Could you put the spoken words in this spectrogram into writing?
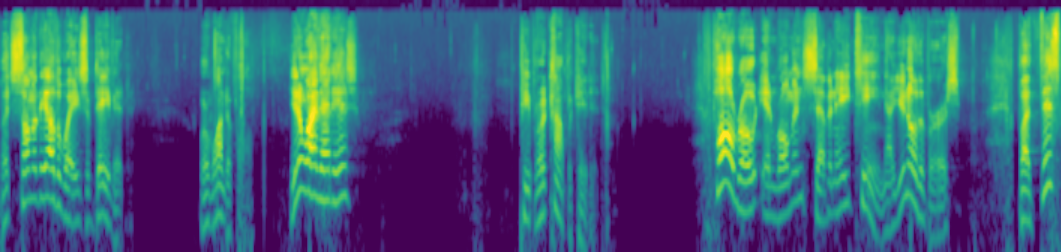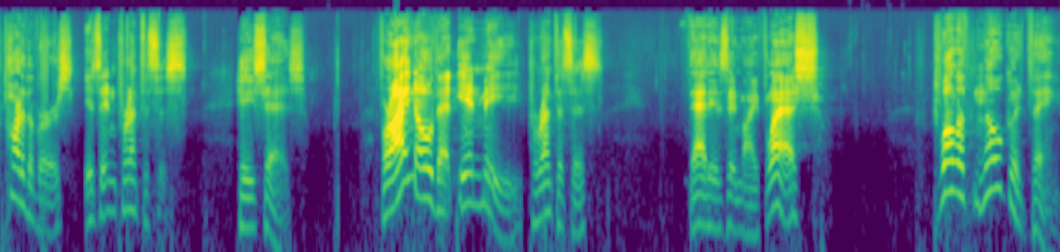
But some of the other ways of David were wonderful. You know why that is? People are complicated. Paul wrote in Romans 7:18. Now you know the verse, but this part of the verse is in parenthesis. He says, "For I know that in me, parenthesis, that is in my flesh, dwelleth no good thing."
